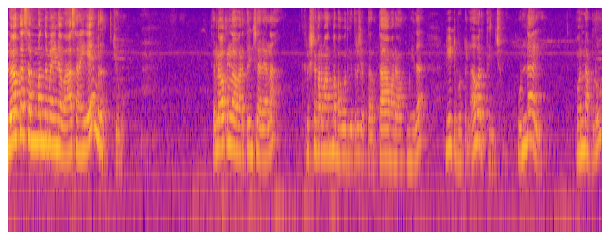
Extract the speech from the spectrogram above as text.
లోక సంబంధమైన వాసనయే మృత్యువు? లోకంలో వర్తించాలి ఎలా? కృష్ణ పరమాత్మ భగవద్గీతలో చెప్తారు తామరాకు మీద నీటి బుట్టలా వర్తించు. ఉండాలి. ఉన్నప్పుడు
